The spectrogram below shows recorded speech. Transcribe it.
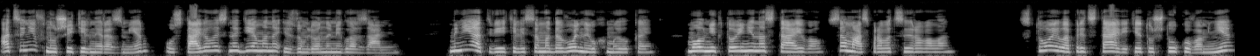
Оценив внушительный размер, уставилась на демона изумленными глазами. Мне ответили самодовольной ухмылкой, мол, никто и не настаивал, сама спровоцировала. Стоило представить эту штуку во мне,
